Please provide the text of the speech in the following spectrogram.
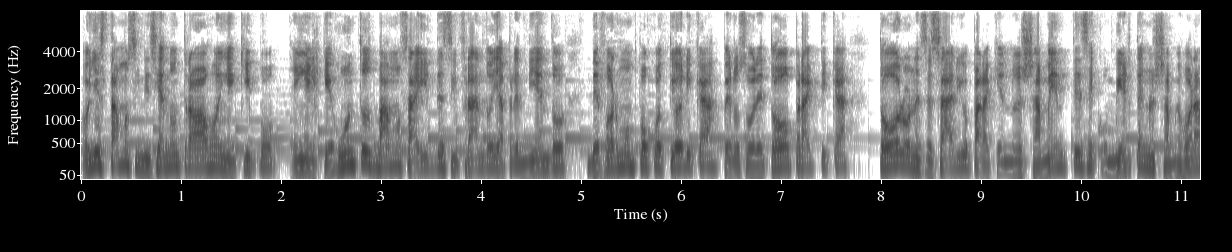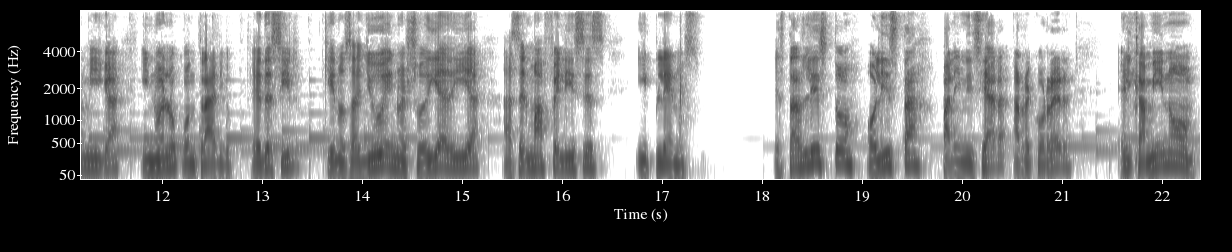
Hoy estamos iniciando un trabajo en equipo en el que juntos vamos a ir descifrando y aprendiendo de forma un poco teórica, pero sobre todo práctica, todo lo necesario para que nuestra mente se convierta en nuestra mejor amiga y no en lo contrario. Es decir, que nos ayude en nuestro día a día a ser más felices y plenos. ¿Estás listo o lista para iniciar a recorrer el camino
